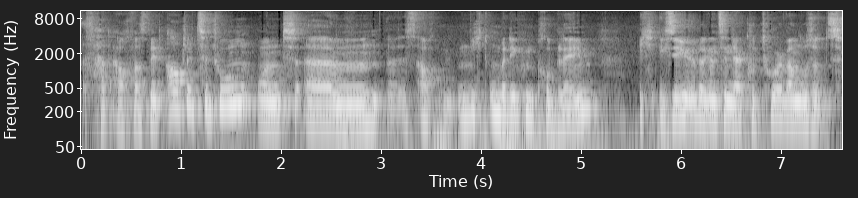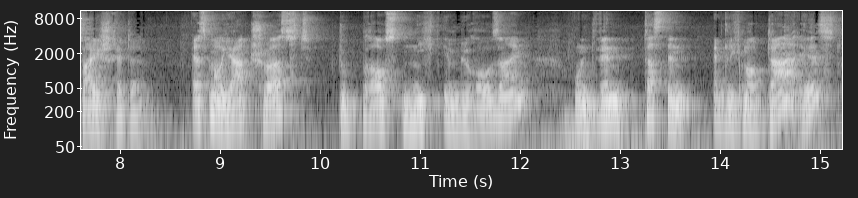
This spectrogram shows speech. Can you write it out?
es hat auch was mit Alter zu tun und ähm, ist auch nicht unbedingt ein Problem. Ich, ich sehe übrigens in der Kultur waren nur so zwei Schritte. Erstmal ja, Trust, du brauchst nicht im Büro sein. Und wenn das denn endlich mal da ist,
